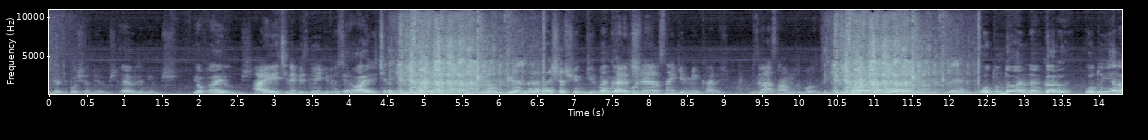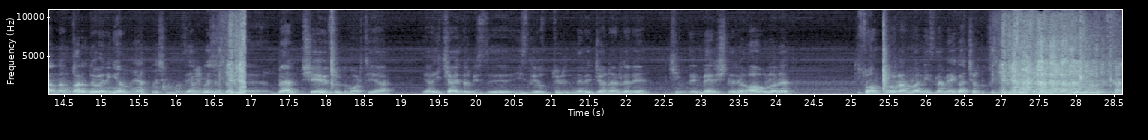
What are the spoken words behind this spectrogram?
Millet boşanıyormuş, evleniyormuş. Yok ayrılmış. Aile içine biz niye giriyoruz? E, aile içine girme. O girenlere ben şaşıyorum. Girmen Karı kardeşim. koca arasına girmeyin kardeşim. Bizim asamımızı bozmayın. Odun dövenden, karı, odun yarandan karı dövenin yanına yaklaşılmaz. Yaklaşırsa. Ee, ben şeye üzüldüm ortaya. Ya iki aydır biz e, izliyoruz tülünleri, canerleri, kimdi, merişleri, ahuları. Son programlarını izlemeye kaçırdık. çıkan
